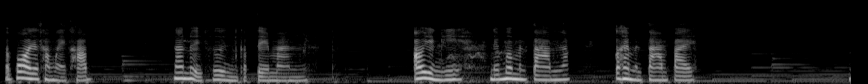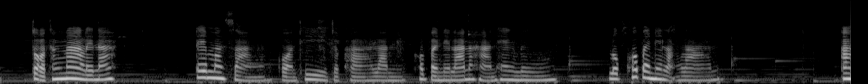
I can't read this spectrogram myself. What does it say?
แล้วพ่อจะทำไงครับ นั่นเลยขึ้นกับเตมัน เอาอย่างนี้ในเมื่อมันตามนะก็ให้มันตามไป จอดข้างหน้าเลยนะเต้มันสั่งก่อนที่จะพารันเข้าไปในร้านอาหารแห่งหนึ่งหลบเข้าไปในหลังร้าน อะ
